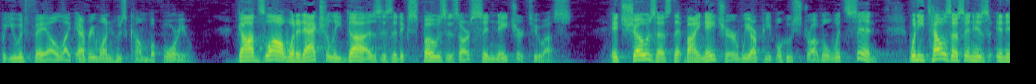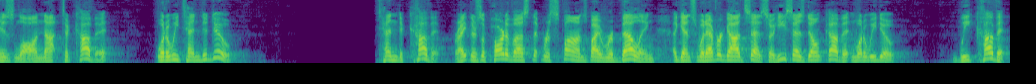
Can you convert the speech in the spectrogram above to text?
but you would fail like everyone who's come before you. God's law, what it actually does is it exposes our sin nature to us. It shows us that by nature we are people who struggle with sin. When he tells us in his, in his law not to covet, what do we tend to do? tend to covet, right? There's a part of us that responds by rebelling against whatever God says. So he says don't covet, and what do we do? We covet,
